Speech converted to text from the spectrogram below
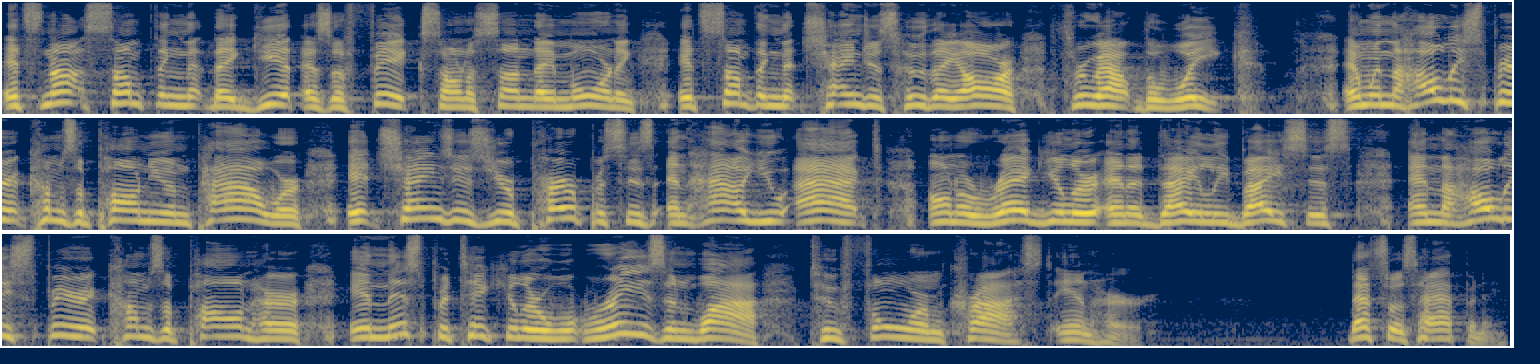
It's not something that they get as a fix on a Sunday morning. It's something that changes who they are throughout the week. And when the Holy Spirit comes upon you in power, it changes your purposes and how you act on a regular and a daily basis. And the Holy Spirit comes upon her in this particular reason why? To form Christ in her. That's what's happening.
